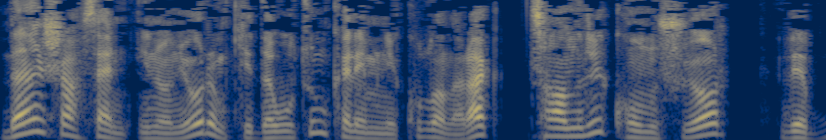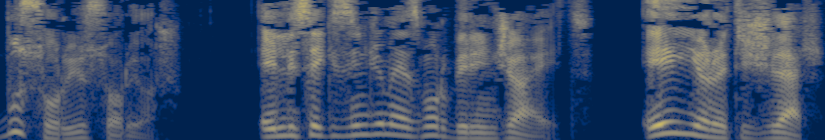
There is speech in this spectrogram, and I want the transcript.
Ben şahsen inanıyorum ki Davut'un kalemini kullanarak Tanrı konuşuyor ve bu soruyu soruyor. 58. mezmur 1. ayet. Ey yöneticiler,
